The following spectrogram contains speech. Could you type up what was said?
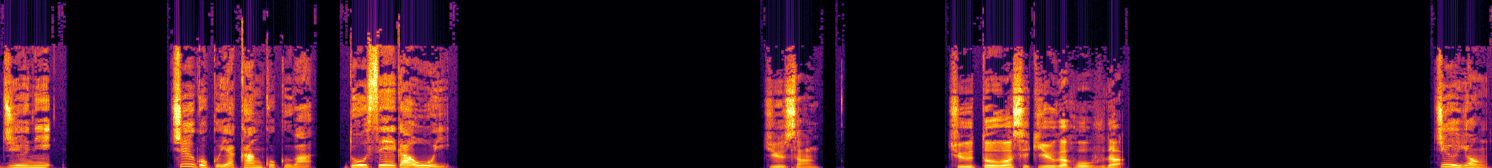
12、中国や韓国は同性が多い。13、中東は石油が豊富だ。14、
